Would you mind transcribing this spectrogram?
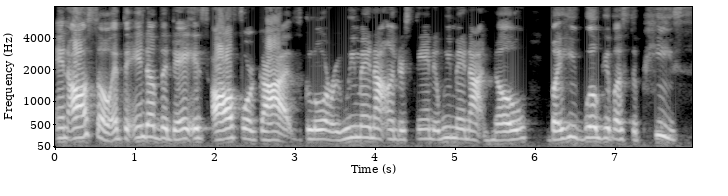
And also, at the end of the day, it's all for God's glory. We may not understand it, we may not know, but He will give us the peace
